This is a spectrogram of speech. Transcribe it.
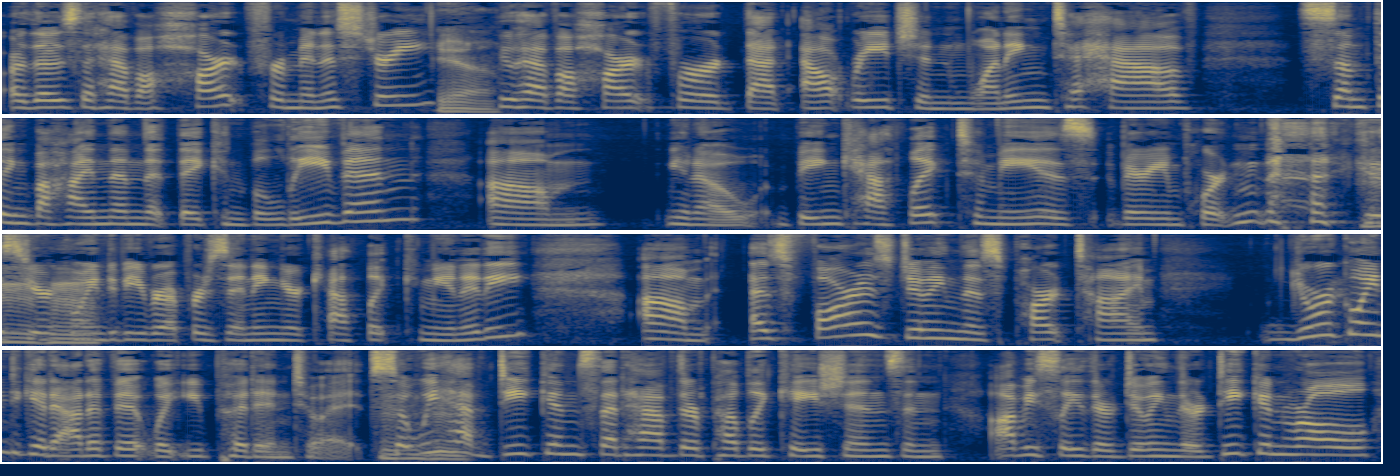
are those that have a heart for ministry, yeah. who have a heart for that outreach and wanting to have something behind them that they can believe in. Um, you know, being Catholic to me is very important because mm-hmm. you're going to be representing your Catholic community. Um, as far as doing this part time, you're going to get out of it what you put into it. So mm-hmm. we have deacons that have their publications and obviously they're doing their deacon role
